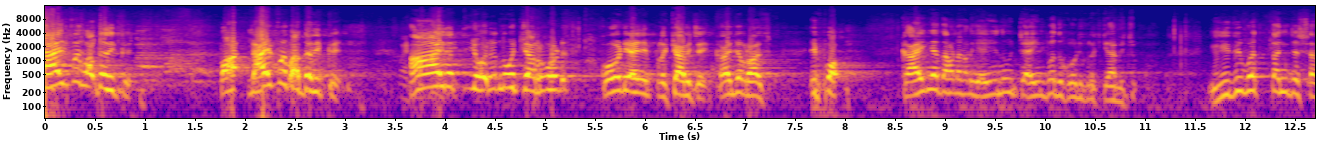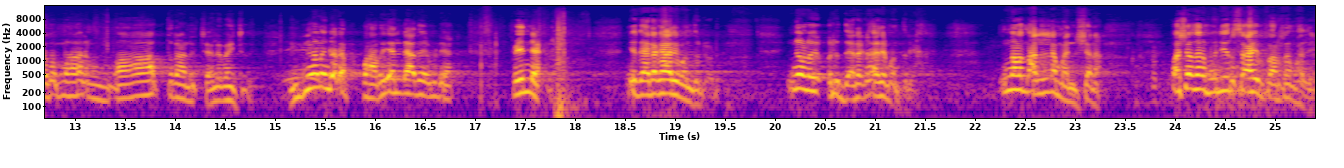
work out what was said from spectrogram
ലൈഫ് പദ്ധതിക്ക്. ലൈഫ് പദ്ധതിക്ക് ആയിരത്തി ഒരുന്നൂറ്റി അറുപത് കോടിയായി പ്രഖ്യാപിച്ച് കഴിഞ്ഞ പ്രാവശ്യം. ഇപ്പോ കഴിഞ്ഞ തവണ ഞങ്ങൾ എഴുന്നൂറ്റി അമ്പത് കോടി പ്രഖ്യാപിച്ചു. ഇരുപത്തഞ്ച് ശതമാനം മാത്രമാണ് ചെലവഴിച്ചത്. നിങ്ങളിങ്ങനെ പറയല്ലാതെ എവിടെയാണ് പിന്നെ ഈ ധനകാര്യമന്ത്രിയോട്. നിങ്ങൾ ഒരു ധനകാര്യമന്ത്രിയാണ് നിങ്ങൾ നല്ല മനുഷ്യനാണ് പക്ഷെ അതിന് മുനീർ സാഹിബ് പറഞ്ഞ മതി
